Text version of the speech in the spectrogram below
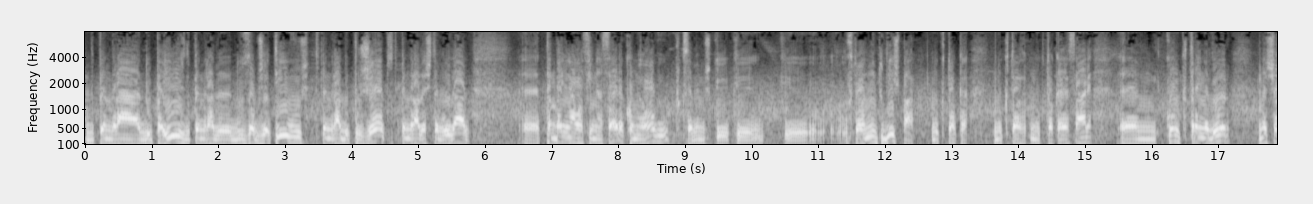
dependerá do país, dependerá de, dos objetivos, dependerá do projeto, dependerá da estabilidade. Uh, também ela financeira, como é óbvio, porque sabemos que, que, que o futebol é muito dispar no que toca, no que, to, no que toca a essa área. Um, com que treinador, mas só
